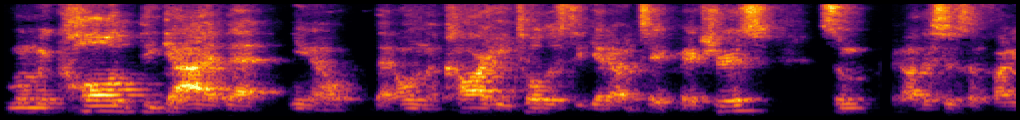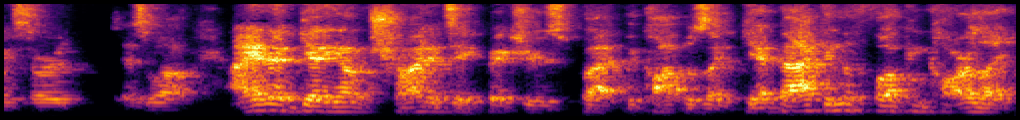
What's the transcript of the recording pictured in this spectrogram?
When we called the guy that you know that owned the car, he told us to get out and take pictures. So oh, this is a funny story as well. I ended up getting out trying to take pictures, but the cop was like, "Get back in the fucking car! Like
